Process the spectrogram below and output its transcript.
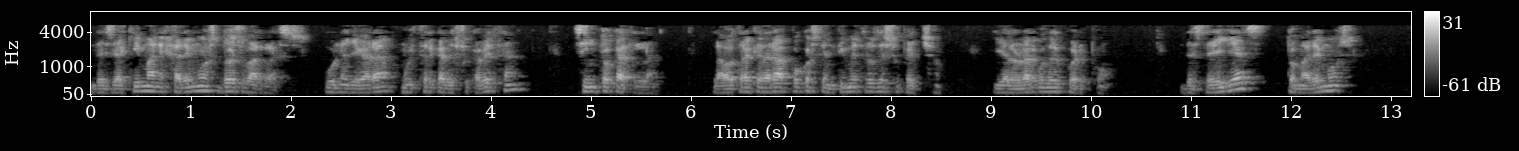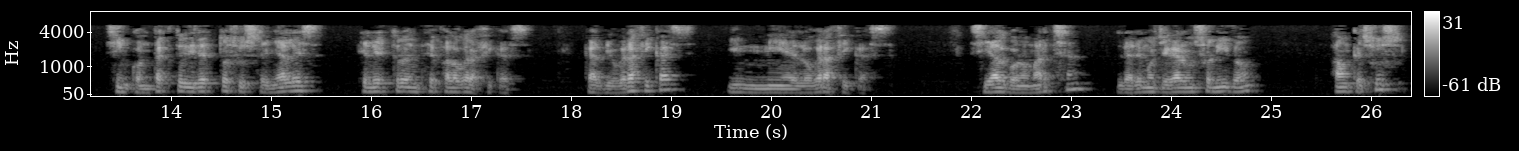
Desde aquí manejaremos dos barras. Una llegará muy cerca de su cabeza, sin tocarla. La otra quedará a pocos centímetros de su pecho y a lo largo del cuerpo. Desde ellas tomaremos sin contacto directo sus señales electroencefalográficas, cardiográficas y mielográficas. Si algo no marcha, le haremos llegar un sonido, aunque sus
